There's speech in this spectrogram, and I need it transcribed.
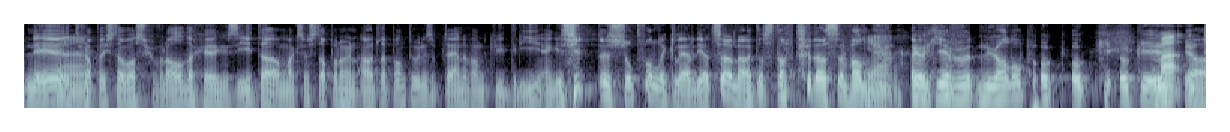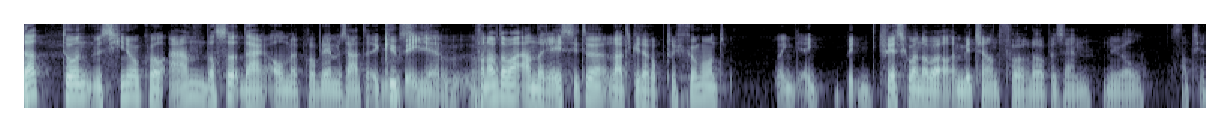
Nee, het Eh. grappigste was vooral dat je, je ziet dat Max Verstappen nog een outlap aan het doen is op het einde van Q3. En je ziet een shot van Leclerc die uit zo'n auto stapt. Dat is zo van, Ja. "Ah, geven we het nu al op? Oké, oké. oké, Maar ja. dat toont misschien ook wel aan dat ze daar al met problemen zaten. Ik, ja. vanaf dat we aan de race zitten, laat ik u daarop terugkomen, want ik, ik, ik vrees gewoon dat we een beetje aan het voorlopen zijn, nu al. Snap je?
